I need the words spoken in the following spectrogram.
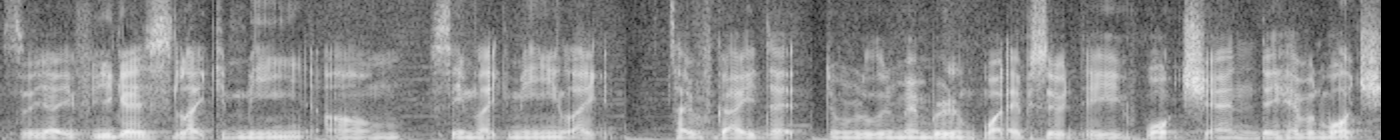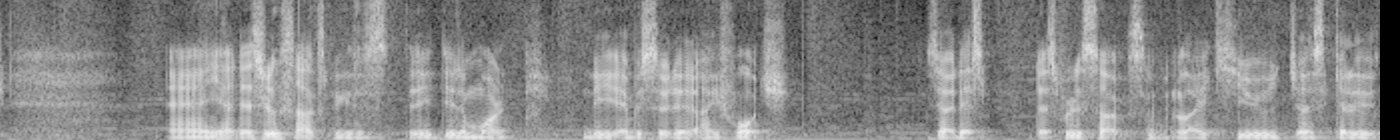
So yeah, if you guys like me, um, same like me, like type of guy that don't really remember what episode they watch and they haven't watched, and yeah, that really sucks because they didn't mark the episode that I've watched. So that's that's pretty sucks. Like you just gotta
